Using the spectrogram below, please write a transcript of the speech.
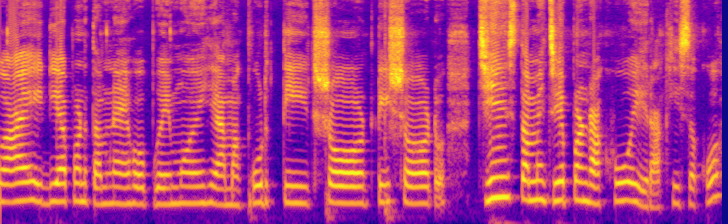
આ આઈડિયા પણ તમને હોપ ગમ્યો હોય આમાં kurti shirt T shirt jeans તમે જે પણ રાખવું હોય એ રાખી શકો.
